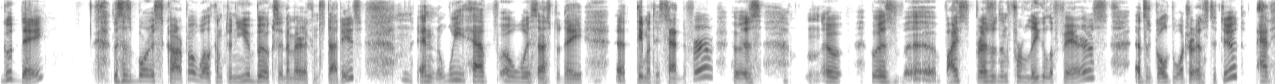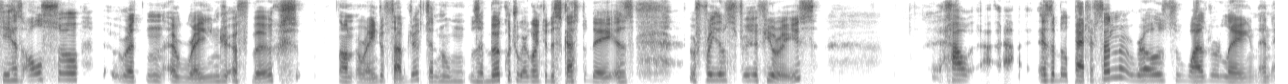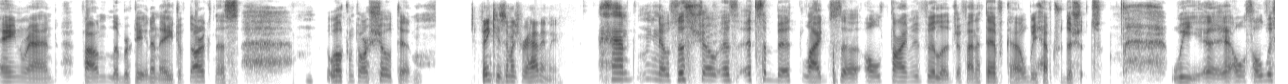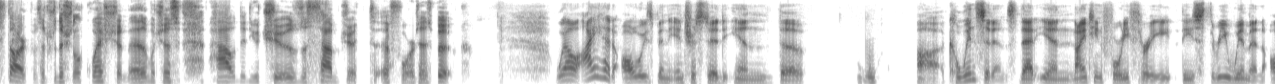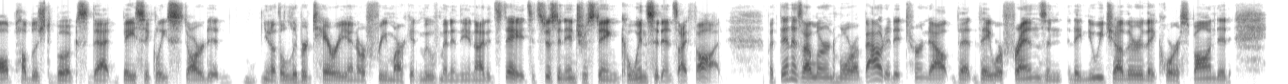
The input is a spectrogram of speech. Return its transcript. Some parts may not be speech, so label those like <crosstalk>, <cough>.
Good day. This is Boris Karpa. Welcome to New Books in American Studies. And we have uh, with us today uh, Timothy Sandefur, who is mm, uh, who is uh, Vice President for Legal Affairs at the Goldwater Institute, and he has also written a range of books on a range of subjects. And the book which we are going to discuss today is Freedom's Furies. How Isabel Paterson, Rose Wilder Lane, and Ayn Rand found liberty in an age of darkness. Welcome to our show, Tim. Thank you so much for having me. And you know, this show is it's a bit like the old-timey village of Anatevka. We have traditions. We uh, also always start with a traditional question, uh, which is, how did you choose the subject uh, for this book? Well, I had always been interested in the uh, coincidence that in 1943 these three women all published books that basically started you know the libertarian or free market movement in the united states. It's just an interesting coincidence i thought but then as I learned more about it, it turned out that they were friends and they knew each other, they corresponded.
